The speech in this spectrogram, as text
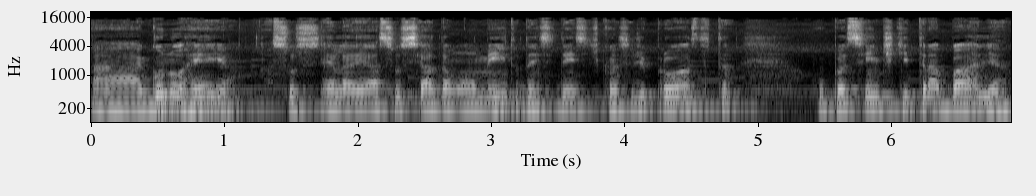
A gonorreia, ela é associada a um aumento da incidência de câncer de próstata, o paciente que trabalha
